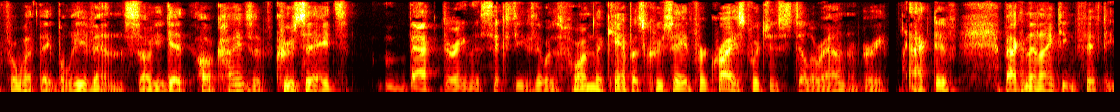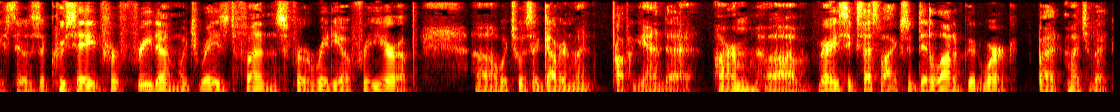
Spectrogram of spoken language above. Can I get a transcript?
for what they believe in. So you get all kinds of crusades back during the 60s, it was formed the Campus Crusade for Christ, which is still around and very active. Back in the 1950s, there was a Crusade for Freedom, which raised funds for Radio Free Europe, uh, which was a government propaganda arm. Uh, very successful, actually did a lot of good work, but much of it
